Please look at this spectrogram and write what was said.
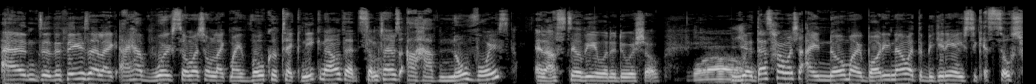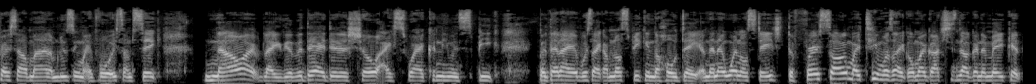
And the thing is that like I have worked so much on like my vocal technique now that sometimes I'll have no voice and I'll still be able to do a show. Wow. Yeah, that's how much I know my body now. At the beginning, I used to get so stressed out, man. I'm losing my voice. I'm sick. Now, I, like the other day, I did a show. I swear I couldn't even speak. But then I was like, I'm not speaking the whole day. And then I went on stage. The first song, my team was like, oh my God, she's not going to make it.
